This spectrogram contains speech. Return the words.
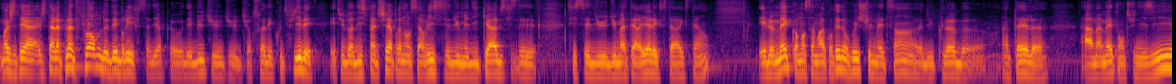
moi j'étais à, à la plateforme de débrief, c'est-à-dire qu'au début tu, tu- reçois des coups de fil et, et tu dois dispatcher après dans le service si c'est du médical, si c'est si du, du matériel, etc., etc. Et le mec commence à me raconter, donc oui, je suis le médecin euh, du club euh, Intel euh, à Hammamet en Tunisie.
